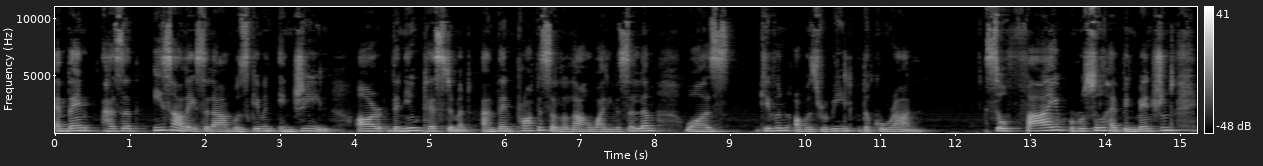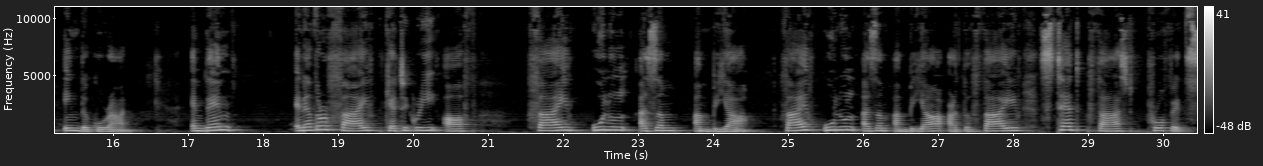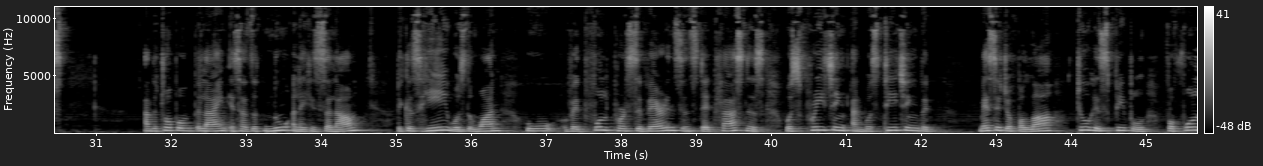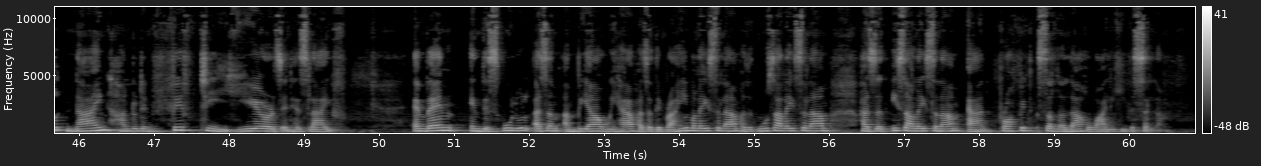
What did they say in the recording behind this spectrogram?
and then Hazrat Isa salam was given Injil or the New Testament, and then Prophet wasallam was given or was revealed the Quran. So five Rusul have been mentioned in the Quran. And then another five category of five Ulul Azam Anbiya. Five Ulul Azam Anbiya are the five steadfast prophets. And the top of the line is Hazrat Nuh salam, because he was the one who, with full perseverance and steadfastness, was preaching and was teaching the message of Allah to his people for full 950 years in his life. And then in this Ulul Azam Anbiya, we have Hazrat Ibrahim alayhi salam, Hazrat Musa alayhi salam, Hazrat Isa alayhi salam, and Prophet sallallahu alaihi wasallam.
